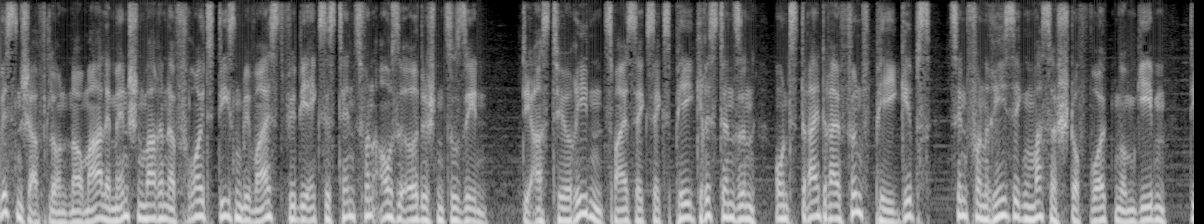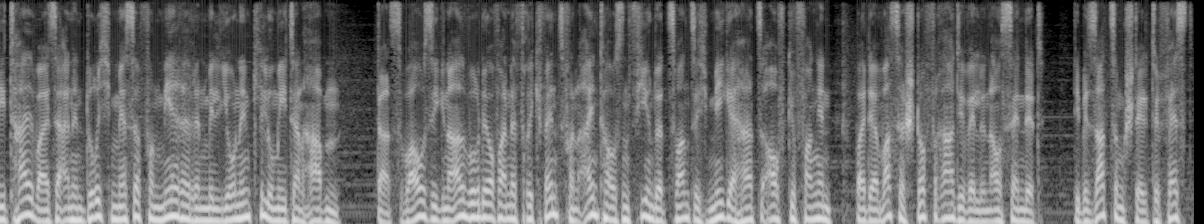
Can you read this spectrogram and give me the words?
Wissenschaftler und normale Menschen waren erfreut, diesen Beweis für die Existenz von Außerirdischen zu sehen. Die Asteroiden 266P Christensen und 335P Gibbs sind von riesigen Wasserstoffwolken umgeben, die teilweise einen Durchmesser von mehreren Millionen Kilometern haben. Das Wow-Signal wurde auf einer Frequenz von 1420 MHz aufgefangen, bei der Wasserstoff Radiowellen aussendet. Die Besatzung stellte fest,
